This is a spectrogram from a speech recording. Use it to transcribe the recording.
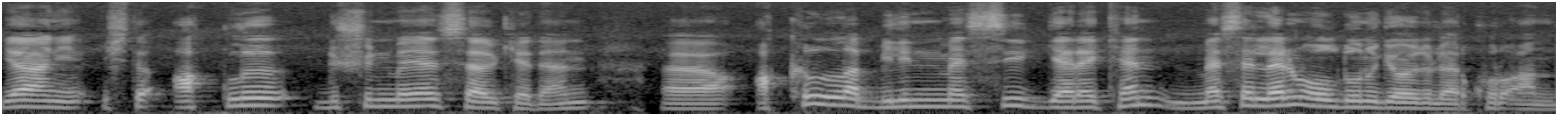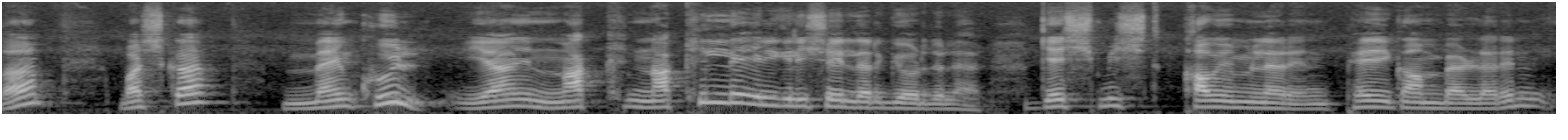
Yani işte aklı düşünmeye sevk eden, e, akılla bilinmesi gereken meselelerin olduğunu gördüler Kur'an'da. Başka menkul yani nak, nakille ilgili şeyler gördüler. Geçmiş kavimlerin, peygamberlerin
